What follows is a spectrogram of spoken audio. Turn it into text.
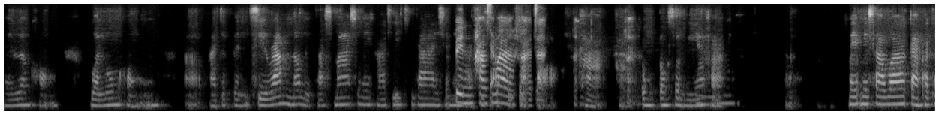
ในเรื่องของ วอลลุ่มของเอ่ออาจจะเป็นซีรัมเนาะหรือพลาสมาใช่ไหมคะที่ที่ได้ใช่ไหมคะเป็นที่จะ plasma เอไปตวจค่ะอาจารย์ต่อค่ะค่ะค่ะตรงตรงส่วนนี้อะค่ะอืมไม่ไม่ทราบว่าการพัฒ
